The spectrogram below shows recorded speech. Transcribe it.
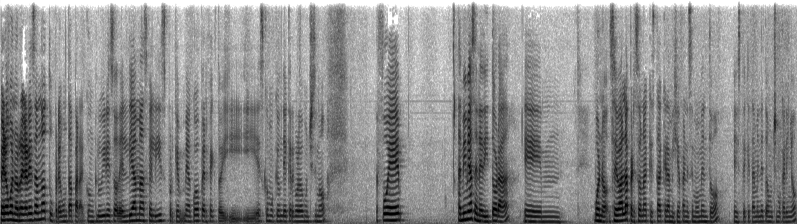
Pero bueno, regresando a tu pregunta para concluir eso del día más feliz, porque me acuerdo perfecto y, y es como que un día que recuerdo muchísimo, fue a mí me hacen editora. Em, bueno, se va la persona que está, que era mi jefa en ese momento, este, que también le tengo muchísimo cariño.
